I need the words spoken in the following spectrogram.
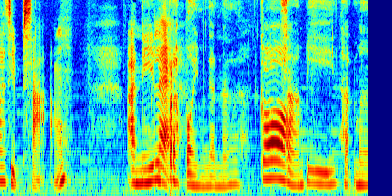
2553 อันนี้แหละ ปรับบ่อยเหมือนกันนะ ก็สามปีถัดมา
